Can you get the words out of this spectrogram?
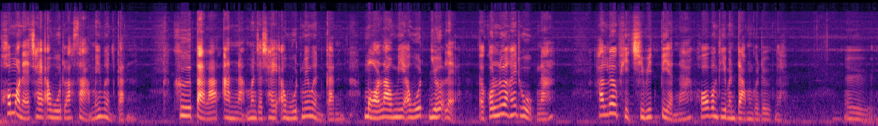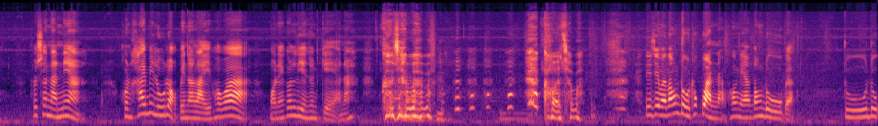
เพราะหมอเนี่ยใช้อาวุธรักษาไม่เหมือนกัน คือแต่ละอันน่ะมันจะใช้อาวุธไม่เหมือนกัน หมอเรามีอาวุธเยอะแหละ แต่ก็เลือกให้ถูกนะ ถ้าเลือกผิดชีวิตเปลี่ยนนะ เพราะบางทีมันดำกว่าเดิมไงเออเพราะฉะนั้นเนี่ย คนไข้ไม่รู้หรอกเป็นอะไร เพราะว่าหมอเนี่ยก็เรียนจนแก่นะก็จะแบบก็จะแบบจริงๆมันต้องดูทุกวันอะพวกเนี้ยต้องดูแบบ ดูดู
